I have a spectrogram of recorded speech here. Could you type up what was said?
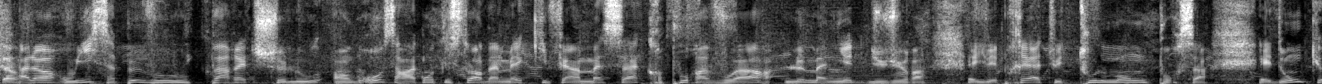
Bah. Alors oui, ça peut vous paraître chelou. En gros, ça raconte l'histoire d'un mec qui fait un massacre pour avoir le magnète du Jura. Et il est prêt à tuer tout le monde pour ça. Et donc,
